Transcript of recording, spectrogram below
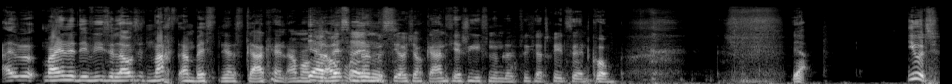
Also meine Devise lautet, macht am besten erst gar keinen Amoklauf Ja, und dann müsst ihr euch auch gar nicht erschießen, um der Psychiatrie zu entkommen. Gut,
